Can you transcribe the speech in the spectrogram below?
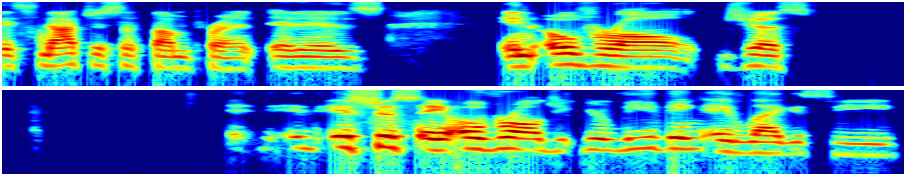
it's not just a thumbprint it is an overall just it, it- it's just a overall you're leaving a legacy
